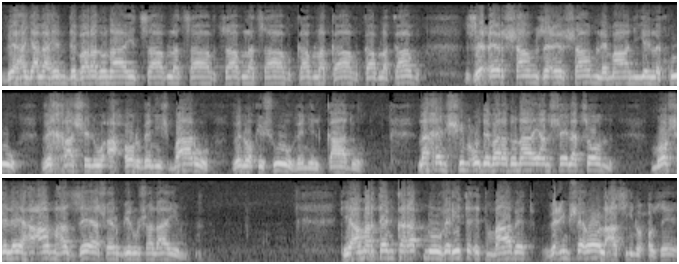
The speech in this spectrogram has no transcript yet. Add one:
והיה להם דבר אדוני צו לצו, צו לצו, קו לקו, קו לקו, זער שם, זער שם, למען ילכו, וכשלו אחור ונשברו, ונוקשו ונלכדו. לכן שמעו דבר אדוני אנשי לצון, מושלי העם הזה אשר בירושלים. כי אמרתם כרתנו ברית את מוות, ועם שאול עשינו חוזה.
